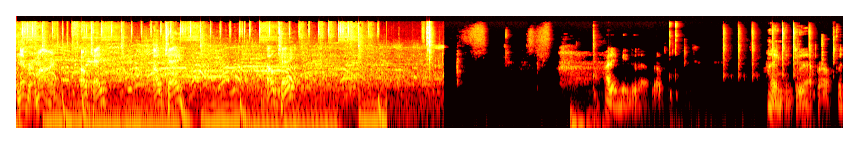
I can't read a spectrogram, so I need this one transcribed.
Never mind. Okay. Okay. Okay. I didn't mean to do that, bro. I didn't mean to do that, bro. But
